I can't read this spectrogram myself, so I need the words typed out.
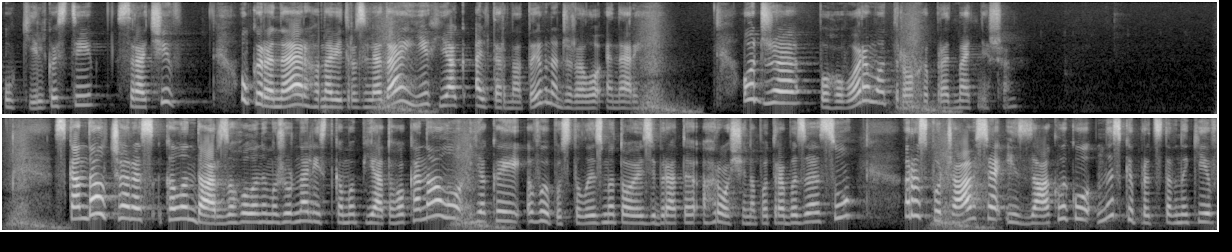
у кількості срачів. Укренерго навіть розглядає їх як альтернативне джерело енергії. Отже, поговоримо трохи предметніше. Скандал через календар з оголеними журналістками п'ятого каналу, який випустили з метою зібрати гроші на потреби ЗСУ, розпочався із заклику низки представників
